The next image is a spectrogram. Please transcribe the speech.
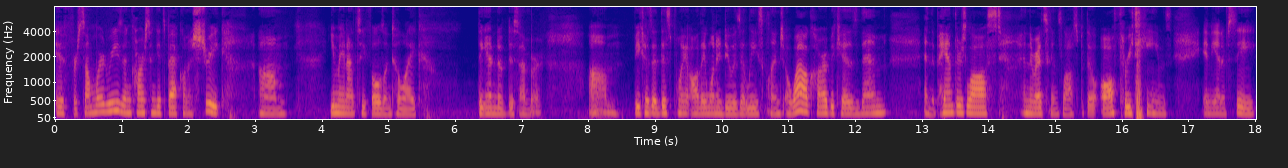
if for some weird reason Carson gets back on a streak, um, you may not see Foles until like the end of December. Um, because at this point, all they want to do is at least clinch a wild card because them and the Panthers lost and the Redskins lost, but all three teams in the NFC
